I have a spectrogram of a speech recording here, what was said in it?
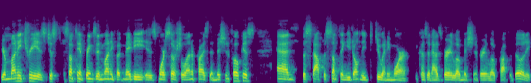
Your money tree is just something that brings in money, but maybe is more social enterprise than mission focused and the stop is something you don't need to do anymore because it has very low mission and very low profitability.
